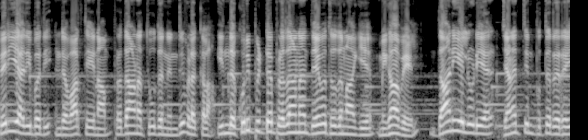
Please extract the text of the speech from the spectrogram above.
பெரிய அதிபதி என்ற வார்த்தையை நாம் பிரதான தூதன் என்று விளக்கலாம். இந்த குறிப்பிட்ட பிரதான தேவதூதனாகிய மிகாவேல் தானியலுடைய ஜனத்தின் புத்திரரை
